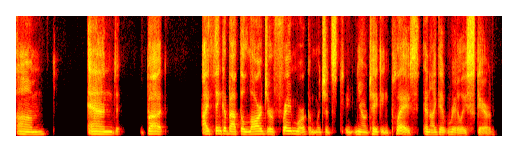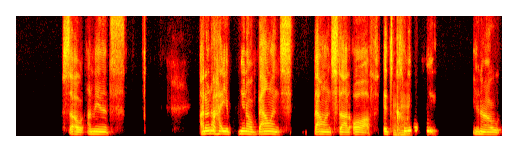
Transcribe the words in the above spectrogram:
Um, and but I think about the larger framework in which it's you know taking place, and I get really scared. So I mean, it's I don't know how you you know balance balance that off. It's mm-hmm. clearly you know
